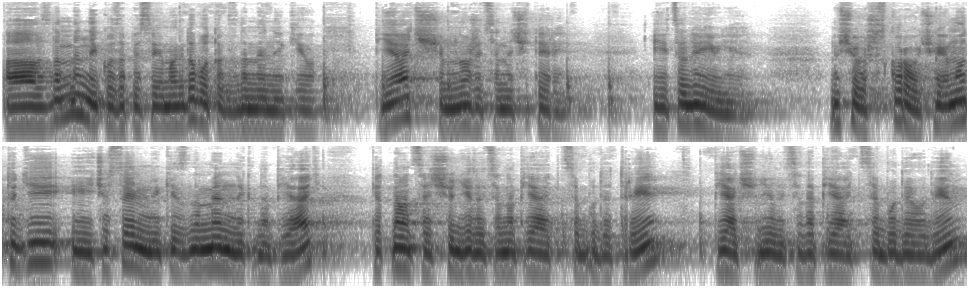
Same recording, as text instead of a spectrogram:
А в знаменнику записуємо як добуток знаменників 5, що множиться на 4. І це дорівнює. Ну що ж, скорочуємо тоді і чисельник і знаменник на 5. 15, що ділиться на 5, це буде 3. 5, що ділиться на 5, це буде 1.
